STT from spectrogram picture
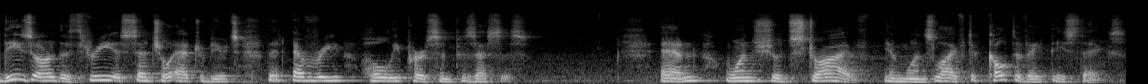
These are the three essential attributes that every holy person possesses. And one should strive in one's life to cultivate these things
